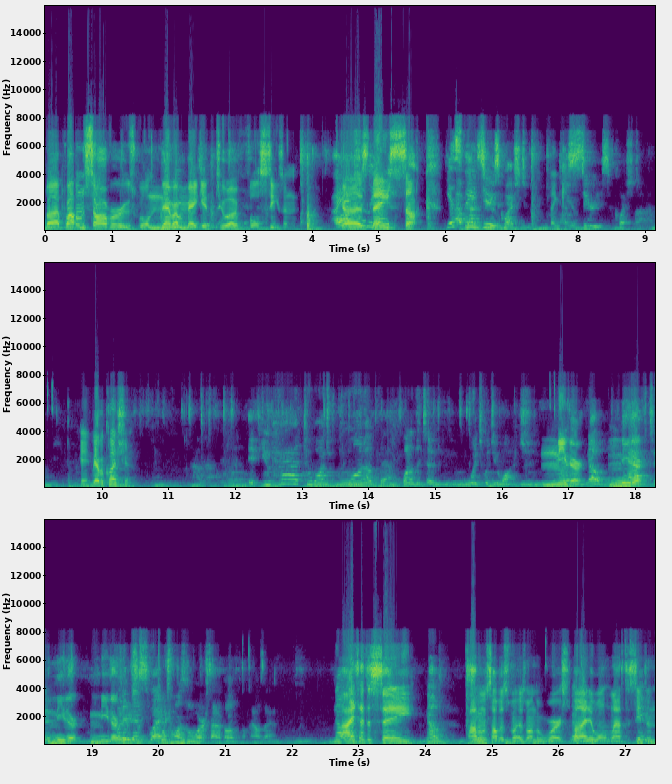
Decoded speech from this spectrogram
but Problem Solvers will never make it to a full season I because they suck. Yes, I've they got a do. serious question. Thank A you. serious question. Okay, we have a question. If you had to watch one of them, one of the two, which would you watch? Neither. No. Neither. Have to. Neither. Neither. Put it this way. Which one's the worst out of both of them? How's that? No. I just have to say no. Problem Solvers is one is one of the worst, No. but it won't last a season.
